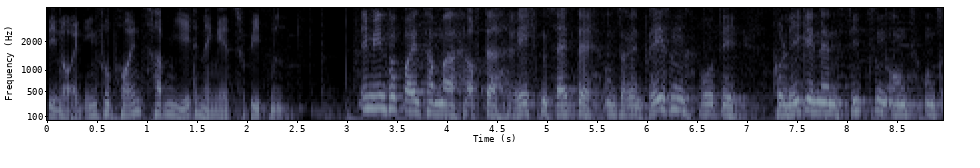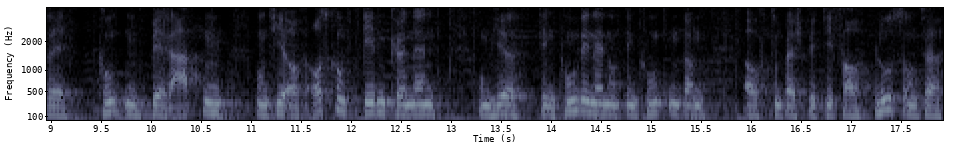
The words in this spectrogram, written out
Die neuen Infopoints haben jede Menge zu bieten. Im Infopoint haben wir auf der rechten Seite unseren Tresen, wo die Kolleginnen sitzen und unsere Kunden beraten und hier auch Auskunft geben können, um hier den Kundinnen und den Kunden dann auch zum Beispiel TV Plus, unser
